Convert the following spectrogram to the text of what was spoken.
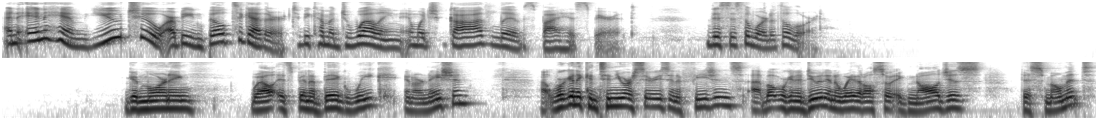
And in him, you too are being built together to become a dwelling in which God lives by his Spirit. This is the word of the Lord. Good morning. Well, it's been a big week in our nation. Uh, we're going to continue our series in Ephesians, uh, but we're going to do it in a way that also acknowledges this moment.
